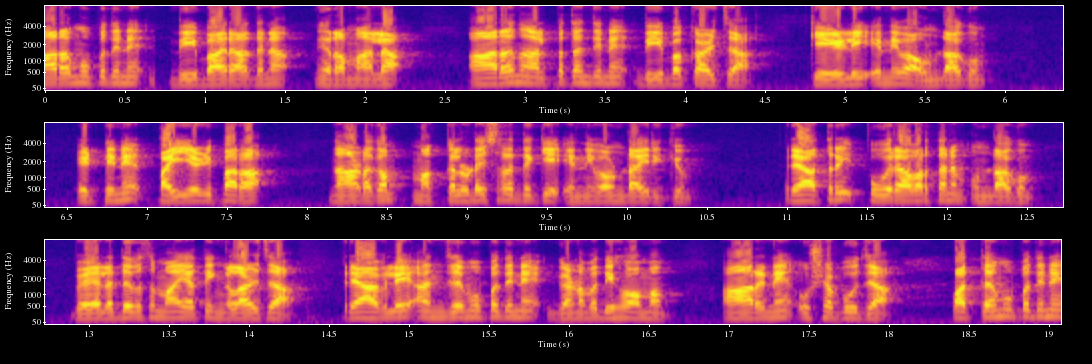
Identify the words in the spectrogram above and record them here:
ആറ് മുപ്പതിന് ദീപാരാധന നിറമാല ആറ് നാൽപ്പത്തഞ്ചിന് ദീപക്കാഴ്ച കേളി എന്നിവ ഉണ്ടാകും. എട്ടിന് പയ്യഴിപ്പറ നാടകം മക്കളുടെ ശ്രദ്ധയ്ക്ക് എന്നിവ ഉണ്ടായിരിക്കും. രാത്രി പൂരാവർത്തനം ഉണ്ടാകും. വേല ദിവസമായ തിങ്കളാഴ്ച രാവിലെ അഞ്ച് മുപ്പതിന് ഗണപതി ഹോമം ആറിന് ഉഷപൂജ പത്ത് മുപ്പതിന്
